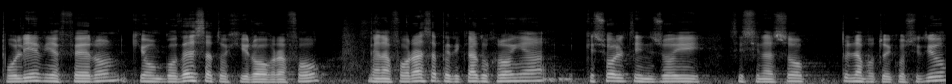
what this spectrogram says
πολύ ενδιαφέρον και ογκοδέστατο χειρόγραφο με αναφορά στα παιδικά του χρόνια και σε όλη την ζωή στη Συνασό πριν από το 22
